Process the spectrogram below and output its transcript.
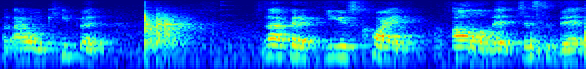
But I will keep it, I'm not going to use quite all of it, just a bit.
